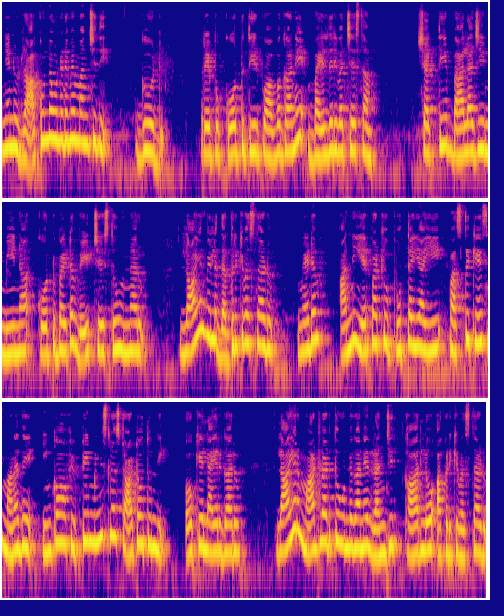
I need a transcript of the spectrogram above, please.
నేను రాకుండా ఉండడమే మంచిది. గుడ్. రేపు కోర్టు తీర్పు అవ్వగానే బయలుదేరి వచ్చేస్తాం. శక్తి బాలాజీ మీనా కోర్టు బయట వెయిట్ చేస్తూ ఉన్నారు. లాయర్ వీళ్ళ దగ్గరికి వస్తాడు. మేడం అన్ని ఏర్పాట్లు పూర్తయ్యాయి. ఫస్ట్ కేసు మనదే. ఇంకా ఫిఫ్టీన్ మినిట్స్లో స్టార్ట్ అవుతుంది. ఓకే లాయర్ గారు. లాయర్ మాట్లాడుతూ ఉండగానే రంజిత్ కార్లో అక్కడికి వస్తాడు.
